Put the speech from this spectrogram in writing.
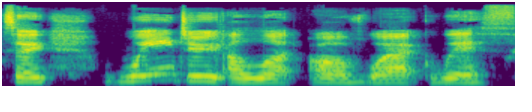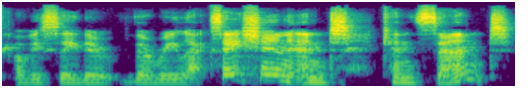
so we do a lot of work with obviously the, the relaxation and consent.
